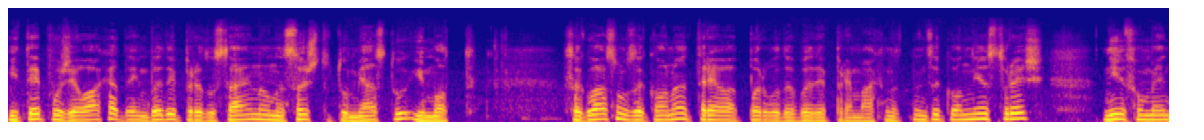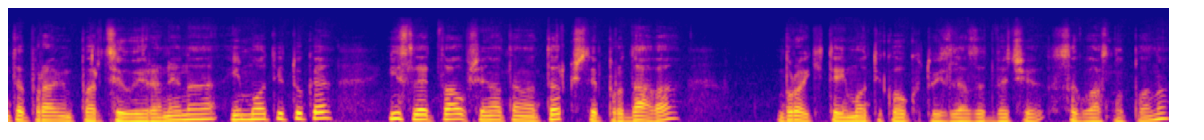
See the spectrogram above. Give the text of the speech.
и те пожелаха да им бъде предоставено на същото място имот. Съгласно закона трябва първо да бъде премахнат незаконния строеж. Ние в момента правим парцелиране на имоти тук и след това общината на търг ще продава бройките имоти, колкото излязат вече съгласно плана.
